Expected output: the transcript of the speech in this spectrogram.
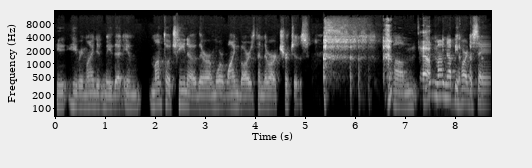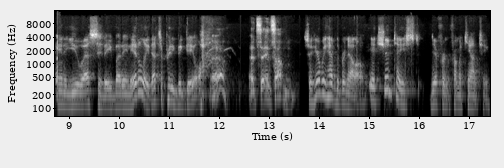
he, he reminded me that in Montalcino there are more wine bars than there are churches. Um, yeah. It might not be hard to say in a U.S. city, but in Italy, that's a pretty big deal. yeah, that's saying something. So here we have the Brunello. It should taste different from a Chianti.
